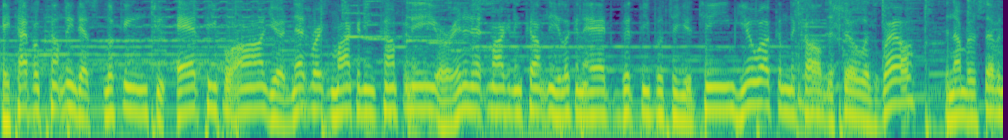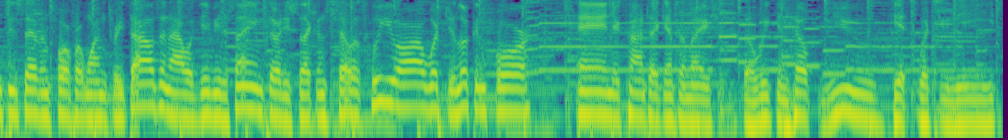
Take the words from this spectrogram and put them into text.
a type of company that's looking to add people on, you're a network marketing company or internet marketing company, you're looking to add good people to your team, you're welcome to call the show as well. The number is 727 441 3000. I will give you the same 30 seconds. Tell us who you are, what you're looking for and your contact information so we can help you get what you need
